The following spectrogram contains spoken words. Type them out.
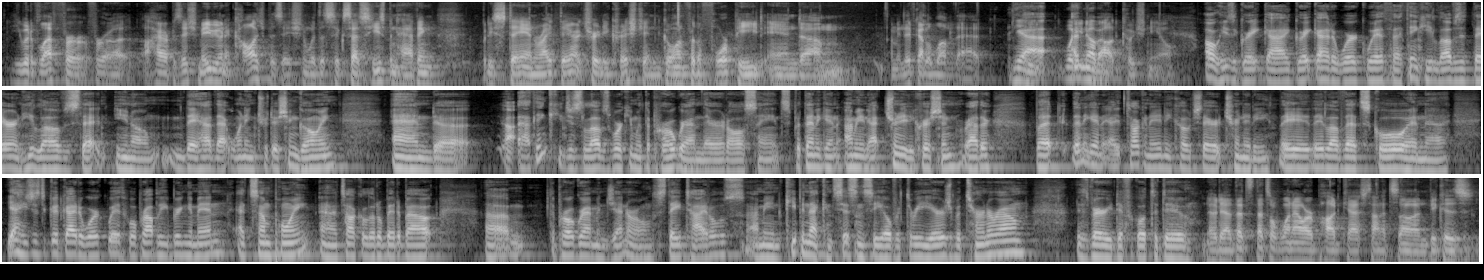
he would have left for, for a, a, higher position, maybe even a college position with the success he's been having, but he's staying right there at Trinity Christian, going for the four-peat, and um, I mean, they've got to love that. Yeah. What do you know about Coach Neal? Oh, he's a great guy, great guy to work with. I think he loves it there, and he loves that, you know, they have that winning tradition going. And, uh, I think he just loves working with the program there at All Saints. But then again, I mean at Trinity Christian rather. But then again, talking to any coach there at Trinity, they they love that school, and uh, yeah, he's just a good guy to work with. We'll probably bring him in at some point, uh, talk a little bit about um, the program in general, state titles. I mean, keeping that consistency over three years with turnaround is very difficult to do. No doubt, that's that's a one-hour podcast on its own because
